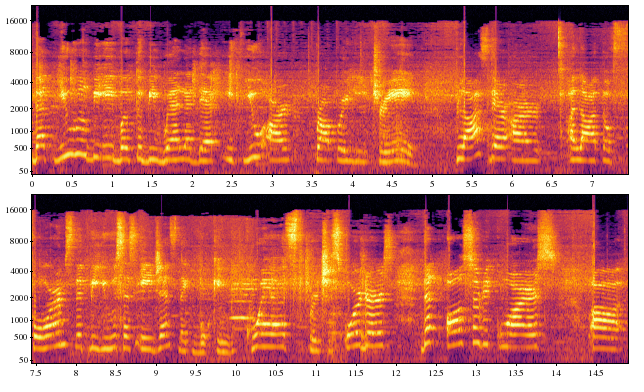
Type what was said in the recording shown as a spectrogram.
that you will be able to be well adept if you are properly trained. Plus, there are a lot of forms that we use as agents like booking requests, purchase orders that also requires uh,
